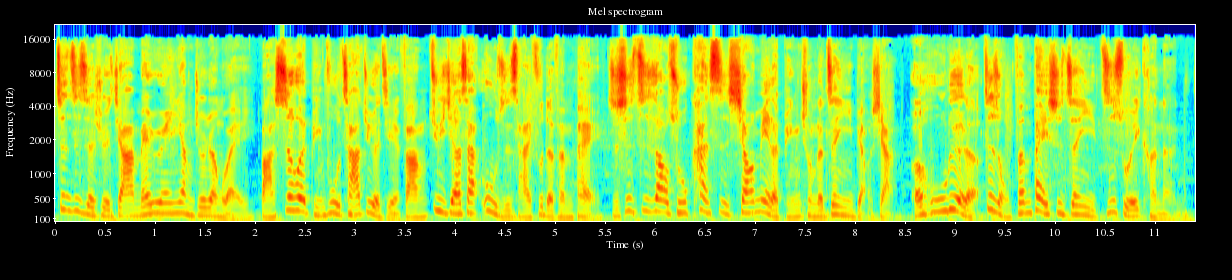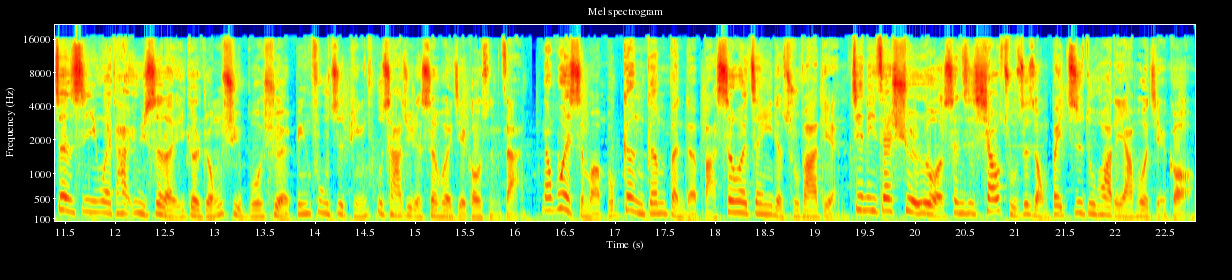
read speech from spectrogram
政治哲学家 Marian Young 就认为，把社会贫富差距的解方聚焦在物质财富的分配，只是制造出看似消灭了贫穷的正义表象，而忽略了这种分配式正义之所以可能，正是因为它预设了一个容许剥削并复制贫富差距的社会结构存在。那为什么不更根本的把社会正义的出发点建立在削弱甚至消除这种被制度化的压迫结构？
